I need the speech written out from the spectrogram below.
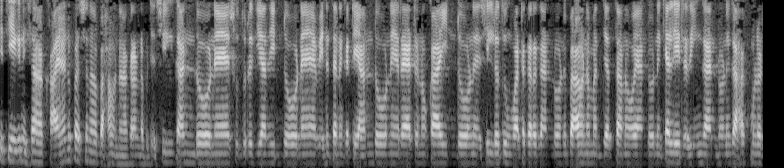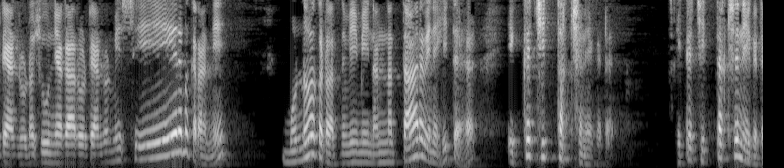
ඉතින් ඒක නිසා කායानुපස්සනා භාවනා කරන්න අපිට සිල් ගන්න ඕනේ, සුදුරු දියඳින්න ඕනේ, වෙන තැනකට යන්න ඕනේ, රැට නොකා ඉන්න ඕනේ, සිල්ලතුන් වට කර ගන්න ඕනේ, භාවනා මධ්‍යස්ථාන හොයන්න ඕනේ, කැලියට රින් ගන්න ඕනේ, ගහක් මුලට යන්න ඕනේ, ශූන්‍යකාර වලට යන්න ඕනේ. මේ සේරම කරන්නේ මොනවකටවත් නෙවෙයි මේ නන්නත්තර වෙන හිත එක චිත්තක්ෂණයකට එක චිත්තක්ෂණයකට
